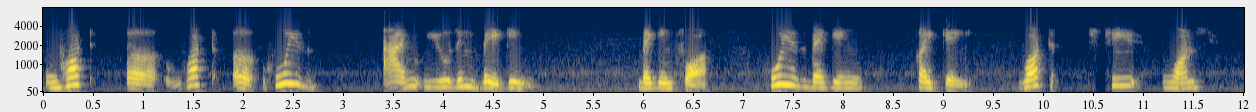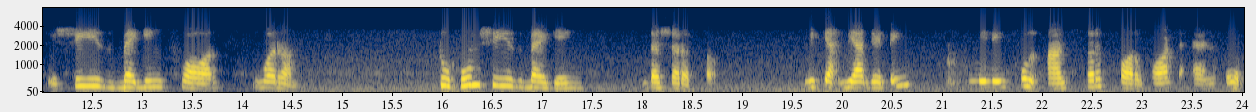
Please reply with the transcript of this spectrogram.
what uh, what uh, who is i'm using begging begging for who is begging kaikei what she wants she is begging for varam. To whom she is begging? Dasharatha. We can we are getting meaningful answer for what and who.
